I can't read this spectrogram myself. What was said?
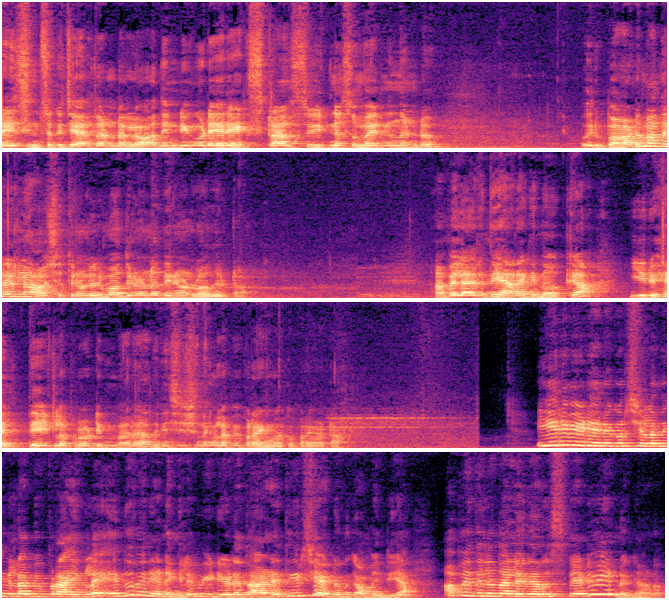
റേസിൻസ് ഒക്കെ ചേർത്തുണ്ടല്ലോ അതിന്റെയും കൂടെ ഒരു എക്സ്ട്രാ സ്വീറ്റ്നെസ്സും വരുന്നുണ്ട്. ഒരുപാട് മധുരമല്ല ആവശ്യത്തിനുള്ളൊരു മധുരമാണ് ഇതിനുള്ളത് കേട്ടോ. അപ്പോൾ എല്ലാവരും തയ്യാറാക്കി നോക്കുക. ഈ ഒരു ഹെൽത്തി ആയിട്ടുള്ള പ്രോട്ടീൻ ബാർ അതിനുശേഷം നിങ്ങളുടെ അഭിപ്രായങ്ങളൊക്കെ പറയാം കേട്ടോ. ഈ ഒരു വീഡിയോനെ കുറിച്ചുള്ള നിങ്ങളുടെ അഭിപ്രായങ്ങൾ എന്ത് തന്നെയാണെങ്കിലും വീഡിയോയുടെ താഴെ തീർച്ചയായിട്ടും ഒന്ന് കമന്റ് ചെയ്യുക. അപ്പോൾ ഇതിൽ നല്ലൊരു റിസ്റ്റായിട്ട് വീണ്ടും കാണാം.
